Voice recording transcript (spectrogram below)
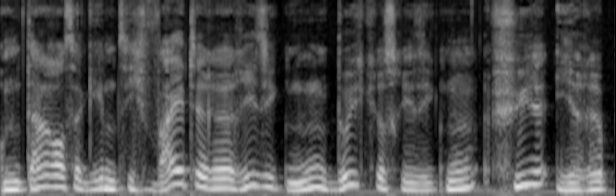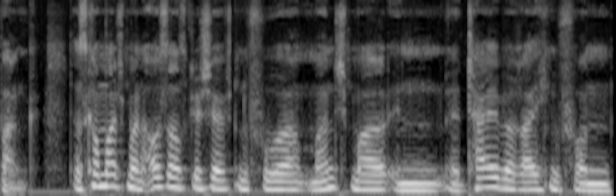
Und daraus ergeben sich weitere Risiken, Durchgriffsrisiken für Ihre Bank. Das kommt manchmal in Auslandsgeschäften vor, manchmal in äh, Teilbereichen von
